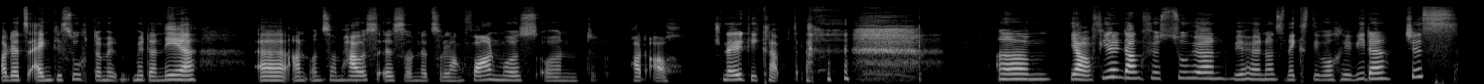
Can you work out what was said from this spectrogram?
hat jetzt einen gesucht, der mit der Nähe, äh, an unserem Haus ist und nicht so lang fahren muss und hat auch schnell geklappt. Ähm, ja, vielen Dank fürs Zuhören. Wir hören uns nächste Woche wieder. Tschüss.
